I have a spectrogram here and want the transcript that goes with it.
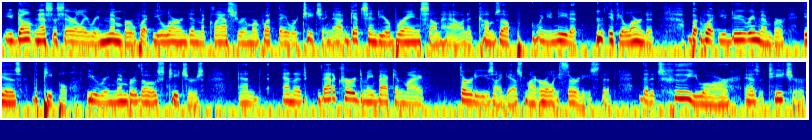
you don't necessarily remember what you learned in the classroom or what they were teaching. Now, it gets into your brain somehow and it comes up when you need it if you learned it. But what you do remember is the people. You remember those teachers. And, and it, that occurred to me back in my 30s, I guess, my early 30s, that, that it's who you are as a teacher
